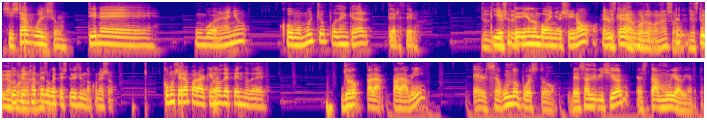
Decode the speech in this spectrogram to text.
Si Zach Wilson tiene un buen año, como mucho pueden quedar terceros. Yo- Y yo eso estoy- teniendo un buen año. Si no, el Yo estoy de acuerdo con eso, Tú- yo estoy tú- de tú acuerdo con fíjate lo que te estoy diciendo con eso. ¿Cómo será para que no Pues- dependa de él? yo, para, para mí, el segundo puesto de esa división está muy abierto.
